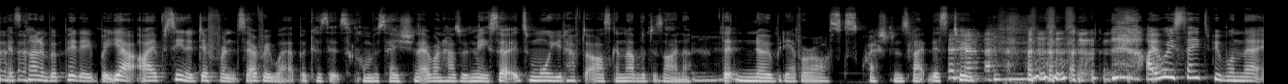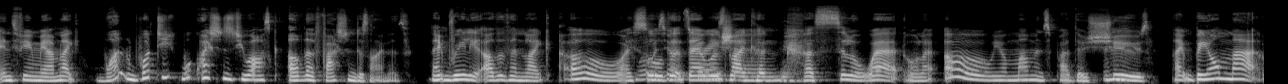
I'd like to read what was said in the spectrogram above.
It's kind of a pity. But yeah, I've seen a difference everywhere because it's a conversation that everyone has with me. So it's more you'd have to ask another designer Mm. that nobody ever asks questions like this too. I always say to people when they're interviewing me, I'm like, what what do you what questions do you ask other fashion designers? Like really, other than like, oh, I saw that there was like a, a silhouette, or like, oh, your mum inspired those shoes. like beyond that,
